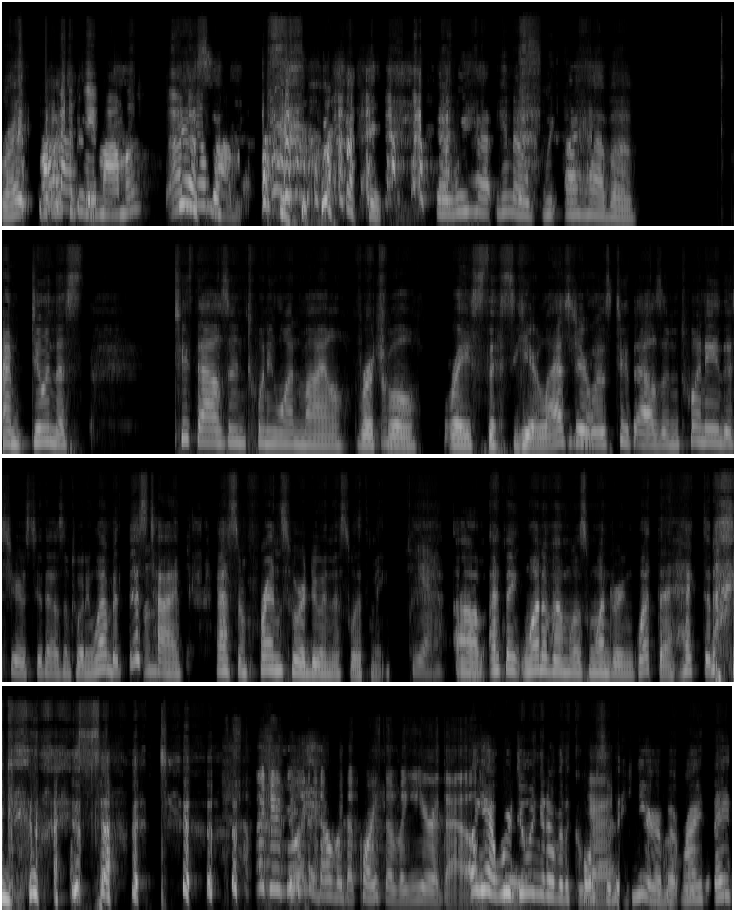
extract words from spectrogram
right. I'm not dead mama. I'm yes, your mama. right. And we have, you know, we I have a I'm doing this 2021 mile virtual race this year. Last year was 2020. This year is 2021. But this mm-hmm. time, I have some friends who are doing this with me. Yeah. Um, I think one of them was wondering, what the heck did I get myself into? But you're doing it over the course of a year, though. Oh yeah, we're doing it over the course yeah. of the year. But right, they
